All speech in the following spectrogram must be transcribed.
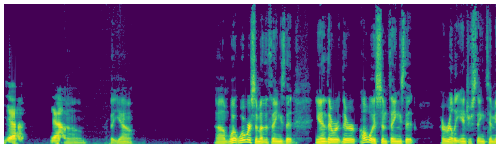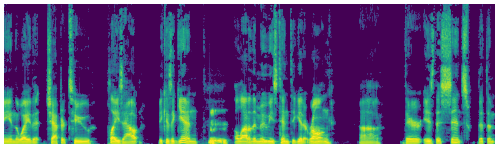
Yeah. Yeah. Um, but yeah. Um, what what were some other things that you know there were there were always some things that are really interesting to me in the way that chapter two plays out because again, mm-hmm. a lot of the movies tend to get it wrong. Uh, there is this sense that the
